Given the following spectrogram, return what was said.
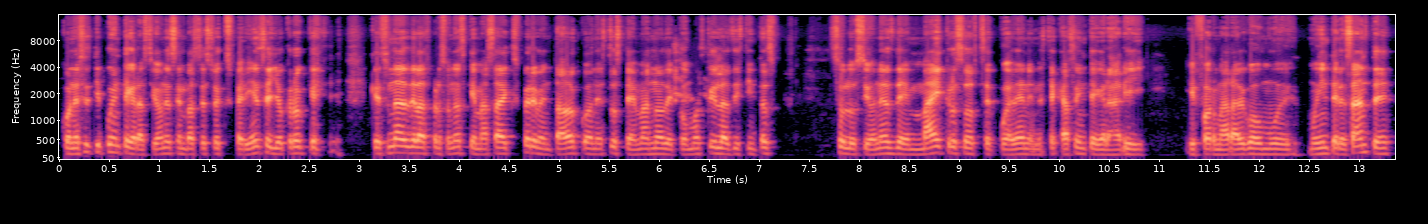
con ese tipo de integraciones en base a su experiencia. Yo creo que, que, es una de las personas que más ha experimentado con estos temas, ¿no? De cómo es que las distintas soluciones de Microsoft se pueden, en este caso, integrar y, y formar algo muy, muy interesante.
